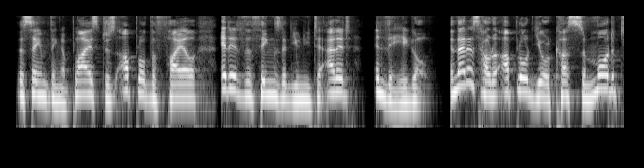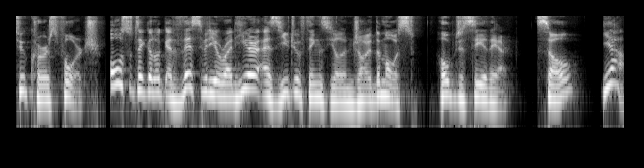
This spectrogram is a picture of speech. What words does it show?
the same thing applies. Just upload the file, edit the things that you need to edit, and there you go. And that is how to upload your custom mod to CurseForge. Also take a look at this video right here as YouTube thinks you'll enjoy the most. Hope to see you there. So, yeah.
